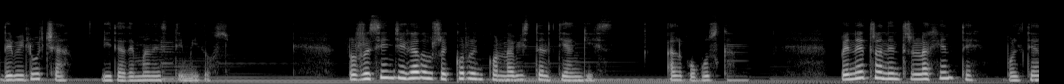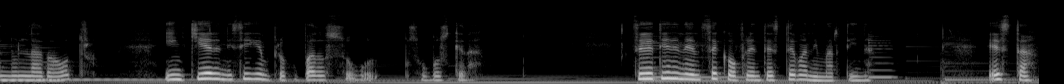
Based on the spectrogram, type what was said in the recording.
debilucha y de ademanes tímidos. Los recién llegados recorren con la vista el tianguis algo buscan. Penetran entre la gente, voltean de un lado a otro, inquieren y siguen preocupados su, su búsqueda. Se detienen en seco frente a Esteban y Martina. Esta,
